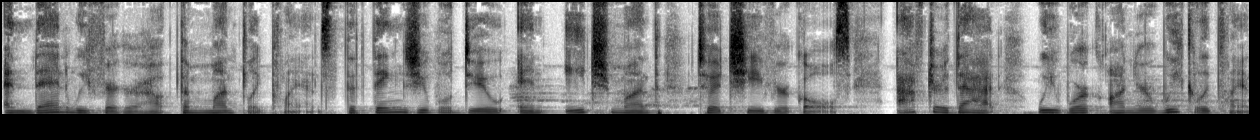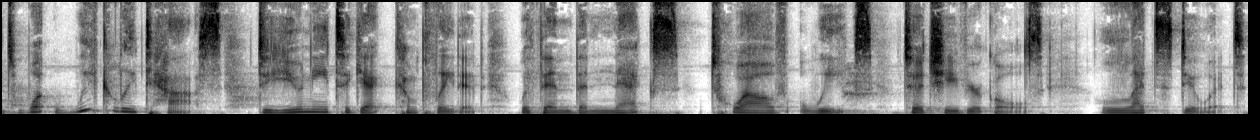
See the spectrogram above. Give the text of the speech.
And then we figure out the monthly plans, the things you will do in each month to achieve your goals. After that, we work on your weekly plans. What weekly tasks do you need to get completed within the next 12 weeks to achieve your goals? Let's do it.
